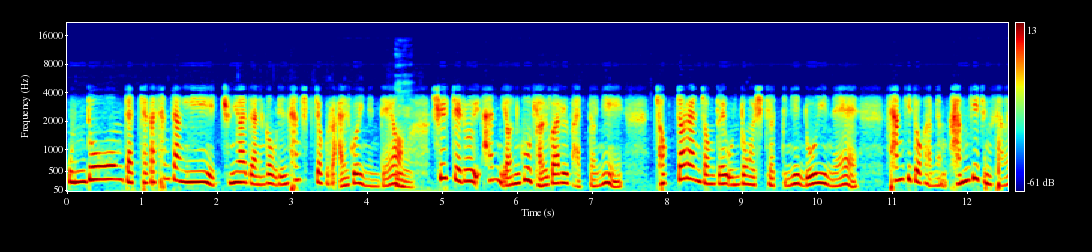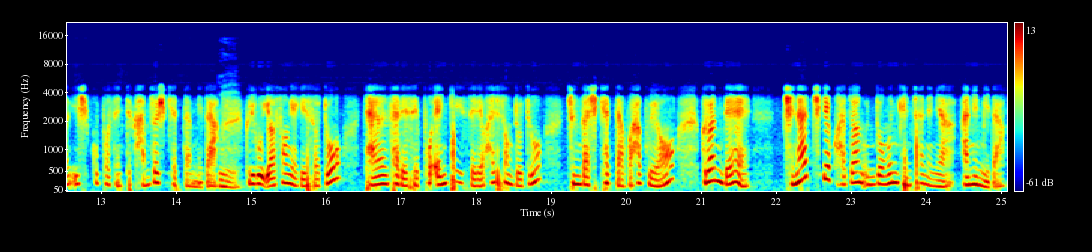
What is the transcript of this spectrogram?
운동 자체가 상당히 중요하다는 거 우리는 상식적으로 알고 있는데요. 네. 실제로 한 연구 결과를 봤더니 적절한 정도의 운동을 시켰더니 노인의 상기도 감염, 감기 증상을 29% 감소시켰답니다. 네. 그리고 여성에게서도 자연살해 세포 NK셀의 활성도도 증가시켰다고 하고요. 그런데 지나치게 과도한 운동은 괜찮으냐? 아닙니다.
